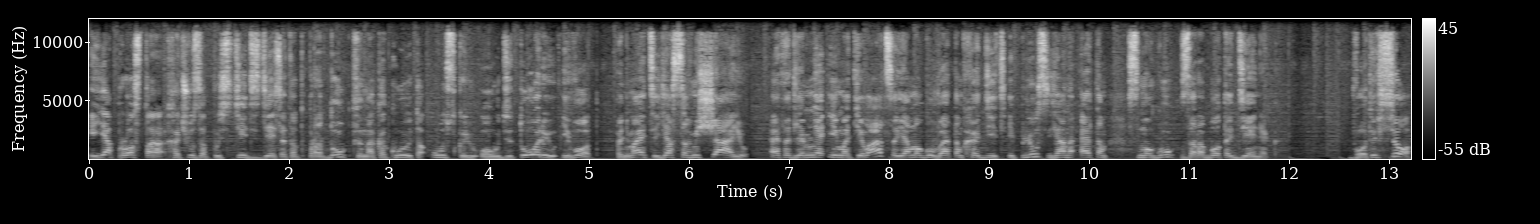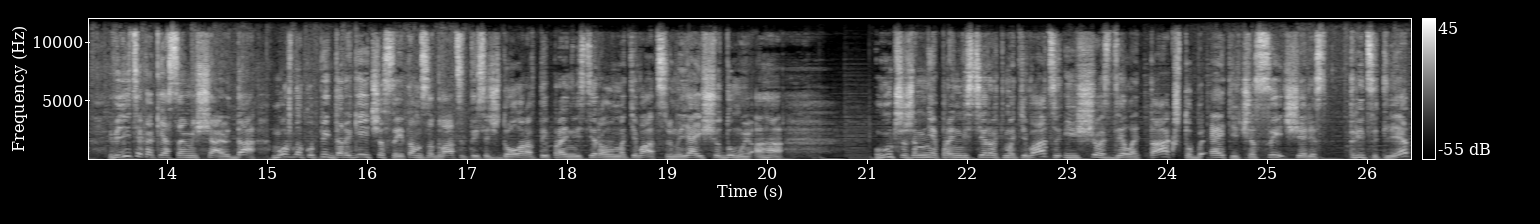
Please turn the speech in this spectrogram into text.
И я просто хочу запустить здесь этот продукт на какую-то узкую аудиторию. И вот, понимаете, я совмещаю. Это для меня и мотивация, я могу в этом ходить. И плюс я на этом смогу заработать денег. Вот и все. Видите, как я совмещаю? Да, можно купить дорогие часы, и там за 20 тысяч долларов ты проинвестировал в мотивацию. Но я еще думаю, ага, Лучше же мне проинвестировать в мотивацию и еще сделать так, чтобы эти часы через 30 лет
